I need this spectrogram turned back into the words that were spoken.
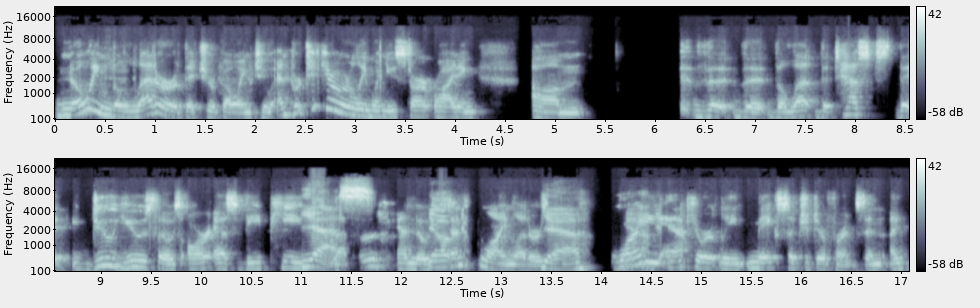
knowing the letter that you're going to, and particularly when you start writing um, the the the le- the tests that do use those RSVP yes. letters and those Yep. central line letters Yeah. Writing accurately makes such a difference. And I,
